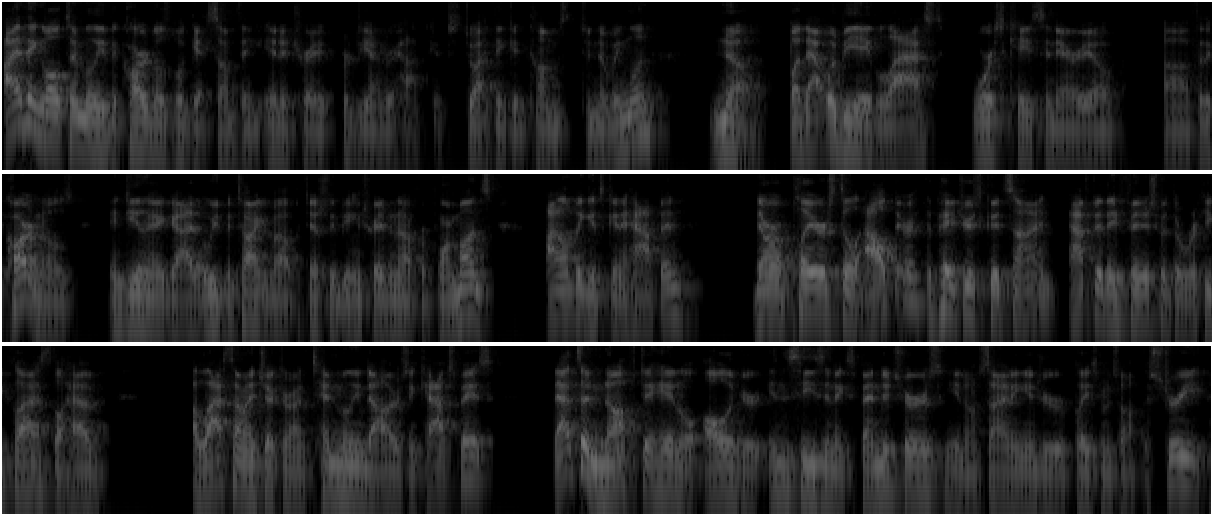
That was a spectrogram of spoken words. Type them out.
I think ultimately the Cardinals will get something in a trade for DeAndre Hopkins. Do I think it comes to New England? No, but that would be a last worst case scenario uh, for the Cardinals in dealing a guy that we've been talking about potentially being traded out for four months. I don't think it's going to happen. There are players still out there the Patriots could sign after they finish with the rookie class. They'll have, uh, last time I checked, around $10 million in cap space. That's enough to handle all of your in season expenditures, you know, signing injury replacements off the street,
